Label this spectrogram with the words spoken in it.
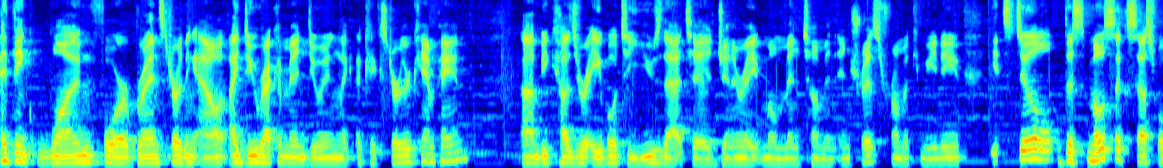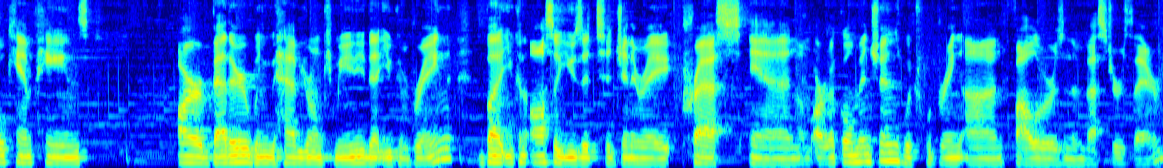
I think one for brands starting out, I do recommend doing like a Kickstarter campaign. Um, because you're able to use that to generate momentum and interest from a community. It's still the most successful campaigns are better when you have your own community that you can bring, but you can also use it to generate press and um, article mentions, which will bring on followers and investors there.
